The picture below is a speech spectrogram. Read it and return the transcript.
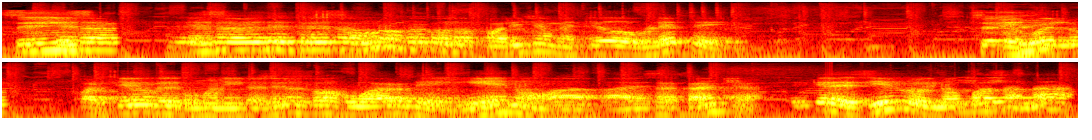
Sí. Esa, esa vez de 3 a 1 fue cuando Paricio metió doblete. Sí. Fue el partido que Comunicaciones va a jugar de lleno a, a, esa cancha. Hay que decirlo y no pasa nada.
